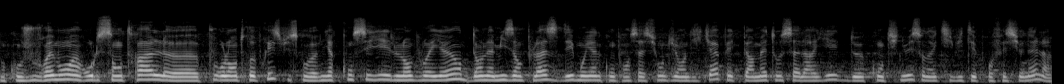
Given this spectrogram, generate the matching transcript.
Donc on joue vraiment un rôle central euh, pour l'entreprise puisqu'on va venir conseiller l'employeur dans la mise en place des moyens de compensation du handicap et de permettre aux salariés de continuer son activité professionnelle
